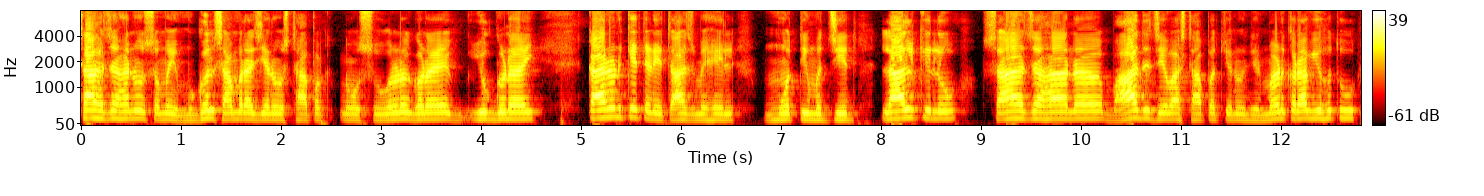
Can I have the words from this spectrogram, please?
શાહજહાંનો સમય મુઘલ સામ્રાજ્યનો સ્થાપકનો સુવર્ણ ગણાય, યુગ ગણાય. કારણ કે તેણે તાજમહેલ, મોતી મસ્જિદ, લાલ કિલ્લો, શાહજહાંના બાદ જેવા સ્થાપત્યનું નિર્માણ કરાવ્યું હતું.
